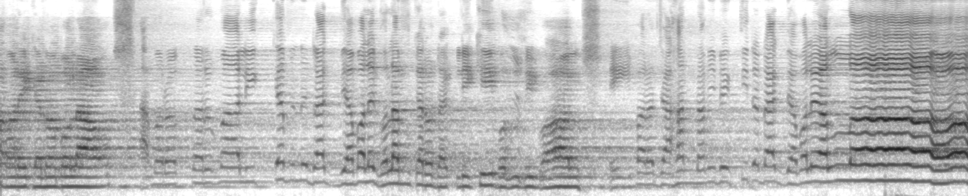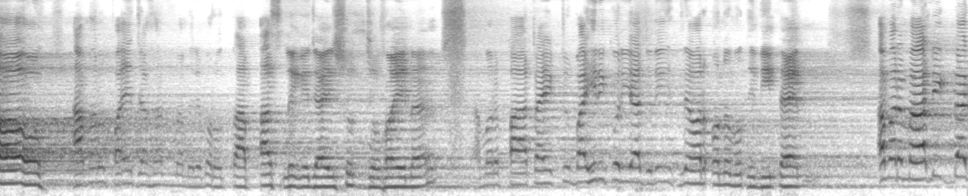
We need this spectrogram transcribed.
আমারে কেন বলাও? আমার আপনার মালিক কেমনে ডাক দিয়া? বলে, গোলাম কেন ডাকলি? কি বলবি বল? এইবার জাহান নামি ব্যক্তিটা ডাক দেয়া, বলে, আল্লাহ আমার পায়ে জাহান নামের বড় তাপ আস লেগে যায়, সহ্য হয় না। আমার পাটা একটু বাহির করিয়া যদি নেওয়ার অনুমতি দিতেন। আমার মালিক ডাক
